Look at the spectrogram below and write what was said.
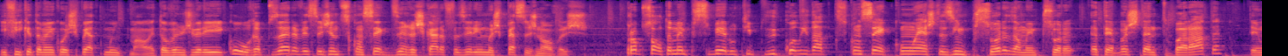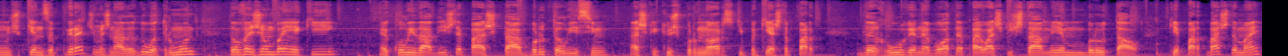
e fica também com um aspecto muito mau. Então vamos ver aí com o rapezeiro a ver se a gente se consegue desenrascar a fazerem umas peças novas. Para o pessoal também perceber o tipo de qualidade que se consegue com estas impressoras, é uma impressora até bastante barata, tem uns pequenos upgrades, mas nada do outro mundo. Então vejam bem aqui a qualidade disto, epá, acho que está brutalíssimo. Acho que aqui os pormenores, tipo aqui esta parte da ruga na bota. Pá, eu acho que está mesmo brutal. Aqui a parte de baixo também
